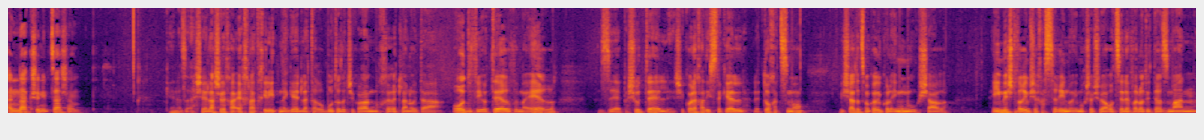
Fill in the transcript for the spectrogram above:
ענק שנמצא שם. כן, אז השאלה שלך, איך להתחיל להתנגד לתרבות הזאת שכל הזמן מוכרת לנו את העוד ויותר ומהר, זה פשוט אה, שכל אחד יסתכל לתוך עצמו, וישאל את עצמו קודם כל האם הוא מאושר, האם יש דברים שחסרים לו, האם הוא חושב שהוא היה רוצה לבלות יותר זמן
